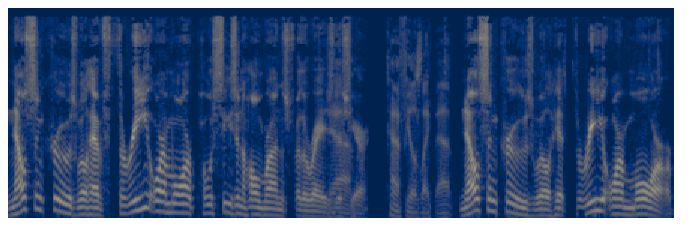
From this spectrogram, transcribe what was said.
Nelson Cruz will have three or more postseason home runs for the Rays Yeah. this year. Kind of feels like that. Nelson Cruz will hit three or more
